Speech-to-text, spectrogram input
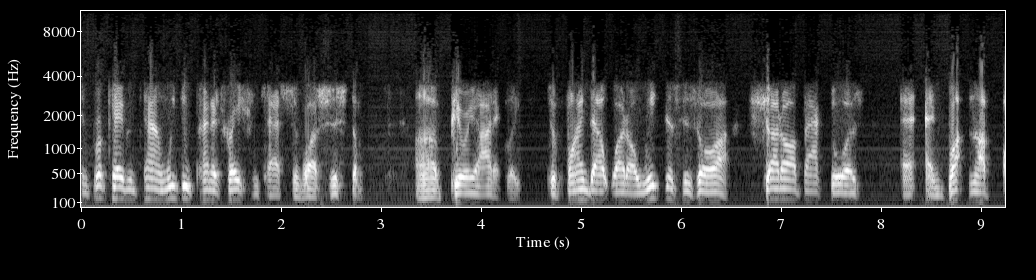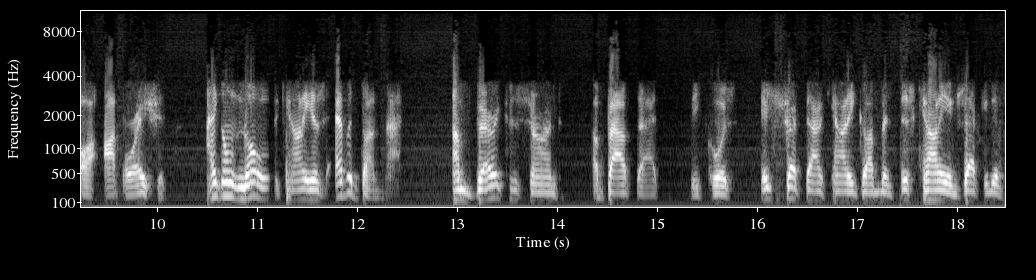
in Brookhaven Town, we do penetration tests of our system uh, periodically to find out what our weaknesses are, shut our back doors, and, and button up our operation. I don't know if the county has ever done that. I'm very concerned about that because it shut down county government. This county executive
